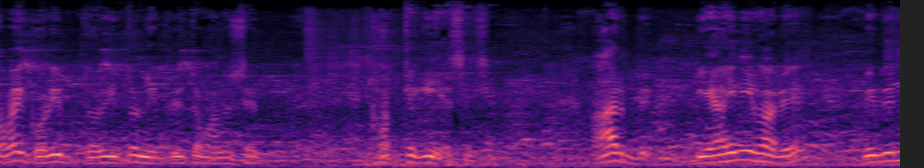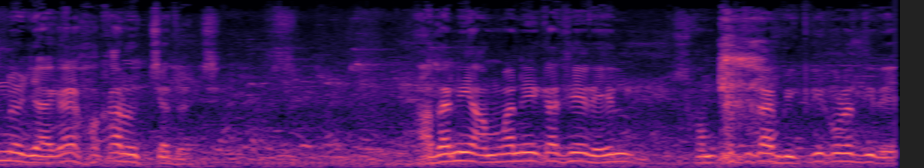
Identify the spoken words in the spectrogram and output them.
সবাই গরিব, দরিদ্র, নিপীড়িত মানুষের ঘর থেকেই এসেছে। আর বেআইনিভাবে বিভিন্ন জায়গায় হকার উচ্ছেদ হচ্ছে। আদানি আম্বানির কাছে রেল সম্পত্তিটা বিক্রি করে দিলে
